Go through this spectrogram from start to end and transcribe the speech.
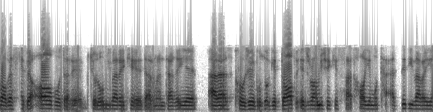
وابسته به آب و داره جلو می‌بره که در منطقه عرض پروژه بزرگ داب اجرا میشه که سطحهای متعددی برای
